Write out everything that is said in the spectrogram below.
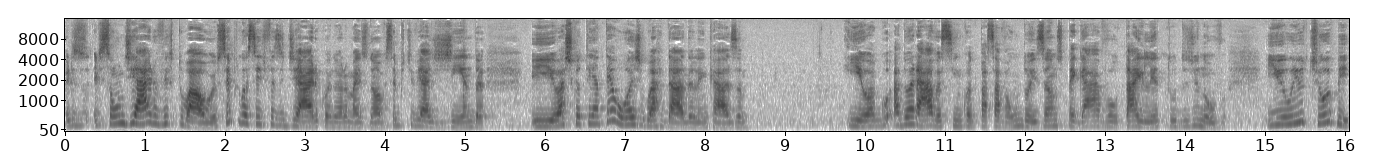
eles, eles são um diário virtual. Eu sempre gostei de fazer diário quando eu era mais nova, sempre tive agenda. E eu acho que eu tenho até hoje guardada lá em casa. E eu adorava, assim, quando passava um, dois anos, pegar, voltar e ler tudo de novo. E o YouTube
